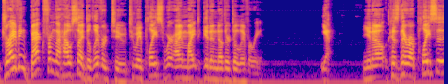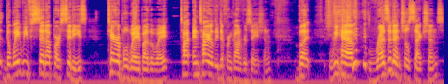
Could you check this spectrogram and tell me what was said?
Driving back from the house I delivered to to a place where I might get another delivery. Yeah. You know, because there are places, the way we've set up our cities, terrible way, by the way, ti entirely different conversation. But we have residential sections,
